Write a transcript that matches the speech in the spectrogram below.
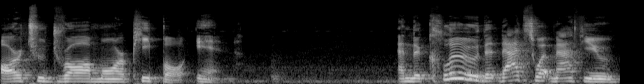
are to draw more people in. And the clue that that's what Matthew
